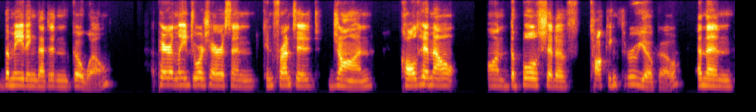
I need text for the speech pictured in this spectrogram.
the meeting that didn't go well. Apparently, George Harrison confronted John, called him out on the bullshit of talking through Yoko. And then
